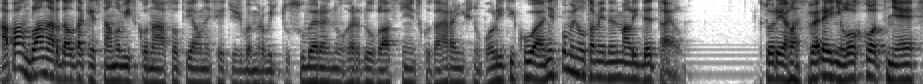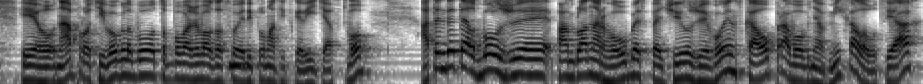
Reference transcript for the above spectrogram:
A pán Blanár dal také stanovisko na sociálnej sieti, že budeme robiť tú suverénnu, hrdú vlasteneckú zahraničnú politiku a nespomenul tam jeden malý detail ktorý ale zverejnil ochotne jeho naprotivok, lebo to považoval za svoje diplomatické víťazstvo. A ten detail bol, že pán Blanár ho ubezpečil, že vojenská opravovňa v Michalovciach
